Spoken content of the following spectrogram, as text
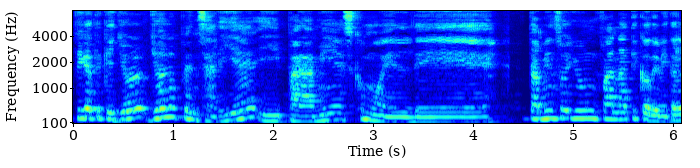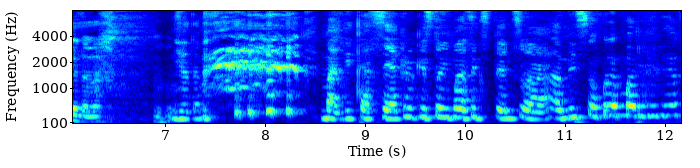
Fíjate que yo, yo lo pensaría y para mí es como el de... También soy un fanático de evitar el dolor. Yo también. Maldita sea, creo que estoy más expenso a, a mi sombra, Dios.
